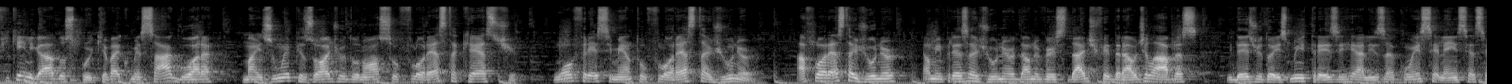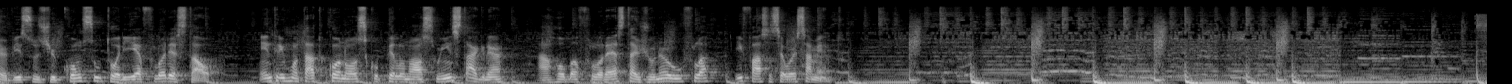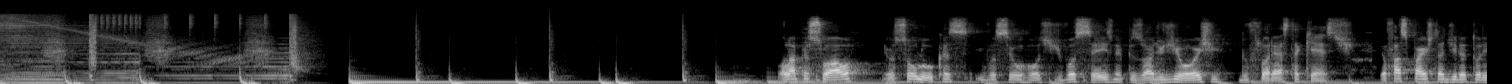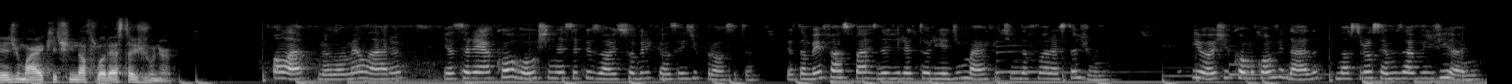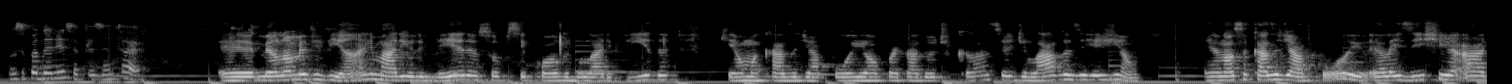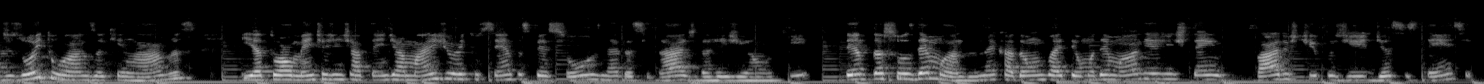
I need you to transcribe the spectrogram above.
Fiquem ligados porque vai começar agora mais um episódio do nosso Floresta Cast, um oferecimento Floresta Júnior. A Floresta Júnior é uma empresa júnior da Universidade Federal de Lavras e desde 2013 realiza com excelência serviços de consultoria florestal. Entre em contato conosco pelo nosso Instagram, arroba e faça seu orçamento. Olá pessoal, eu sou o Lucas e vou ser o host de vocês no episódio de hoje do Floresta Cast. Eu faço parte da diretoria de marketing da Floresta Júnior. Olá, meu nome é Lara e eu serei a co-host nesse episódio sobre câncer de próstata. Eu também faço parte da diretoria de marketing da Floresta Júnior. E hoje, como convidada, nós trouxemos a Viviane. Você poderia se apresentar? É, meu nome é Viviane Maria Oliveira, eu sou psicóloga do Lar e Vida que é uma casa de apoio ao portador de câncer de Lavras e região. É, a nossa casa de apoio, ela existe há 18 anos aqui em Lavras e atualmente a gente atende a mais de 800 pessoas, né, da cidade, da região aqui, dentro das suas demandas, né? Cada um vai ter uma demanda e a gente tem vários tipos de, de assistência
